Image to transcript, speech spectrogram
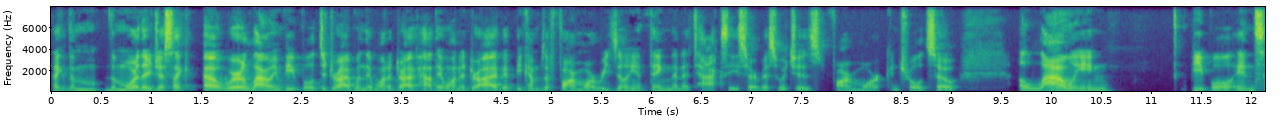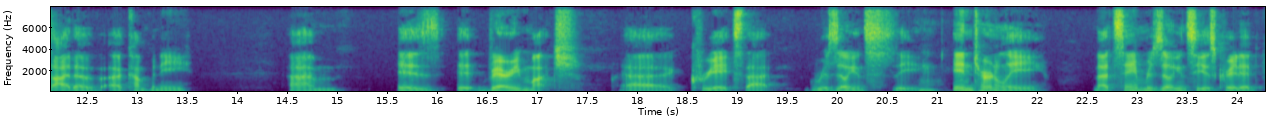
Like the the more they're just like, oh, we're allowing people to drive when they want to drive, how they want to drive. It becomes a far more resilient thing than a taxi service, which is far more controlled. So, allowing people inside of a company um, is it very much uh, creates that resiliency mm. internally. That same resiliency is created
